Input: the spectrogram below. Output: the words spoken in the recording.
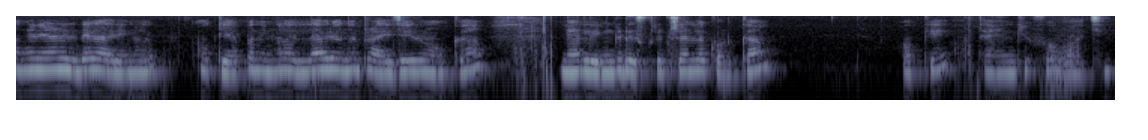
അങ്ങനെയാണ് ഇതിന്റെ കാര്യങ്ങൾ. ഓക്കെ അപ്പോൾ നിങ്ങൾ എല്ലാവരും ഒന്ന് ട്രൈ ചെയ്ത് നോക്കുക. ഞാൻ ലിങ്ക് ഡിസ്ക്രിപ്ഷനിൽ കൊടുക്കാം. Okay thank you for watching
